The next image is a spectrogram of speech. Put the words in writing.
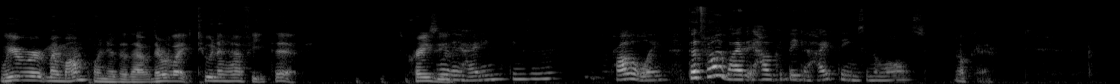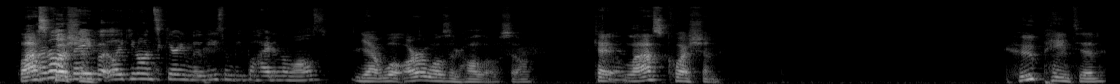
We were. My mom pointed it out. They were like two and a half feet thick. It's crazy. Were they hiding things in there? Probably. That's probably why. They, how could they could hide things in the walls? Okay. Last Or not question. they, but like you know in scary movies when people hide in the walls. Yeah, well, our walls are hollow, so. Okay, Yeah. last question. Who painted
